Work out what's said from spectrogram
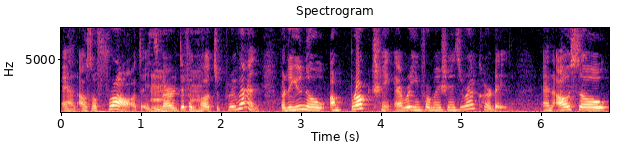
and also fraud. It's mm, very mm. difficult to prevent. But you know, on blockchain, every information is recorded, and also.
